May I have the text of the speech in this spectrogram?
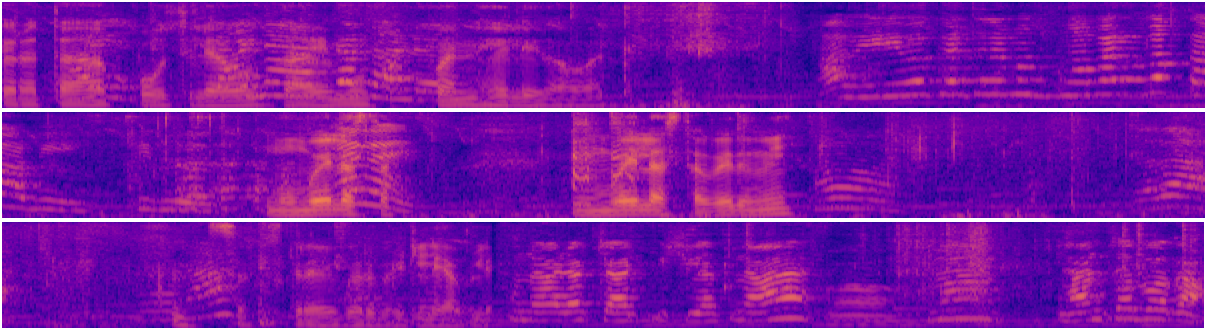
तर आता पोचल्यावर गायमुख पनहेली गावात. हा व्हिडिओ करताना मग मोबाईल बघता आम्ही टीव्हीवर मुंबईला असता. मुंबईला असता काय तुम्ही? सबस्क्रायबर भेटले आपले. कुणाला चार पिशव्यात ना? मग ह्यांचं बघा.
